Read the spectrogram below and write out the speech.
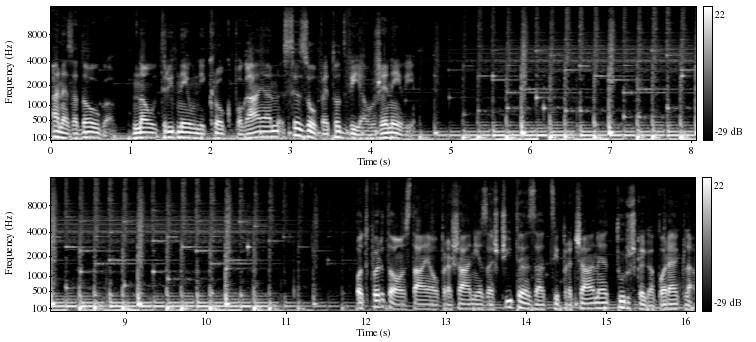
a ne za dolgo. Nov tridnevni krok pogajanj se zopet odvija v Ženevi. Odprto ostaja vprašanje zaščite za ciprečane turškega porekla.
